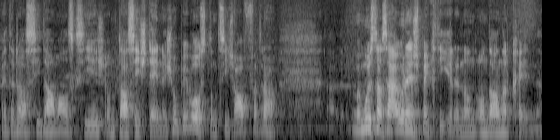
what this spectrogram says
als das sie damals war. Und das ist denen schon bewusst und sie arbeiten daran man muss das auch respektieren und, und anerkennen.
